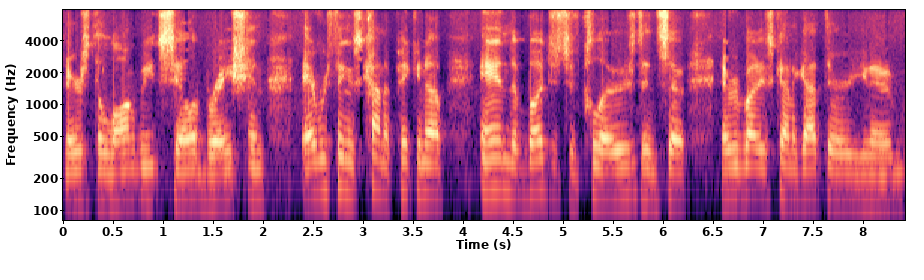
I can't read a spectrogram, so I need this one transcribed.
There's the Long Beach celebration. Everything's kind of picking up, and the budgets have closed, and so everybody's kind of got their you know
